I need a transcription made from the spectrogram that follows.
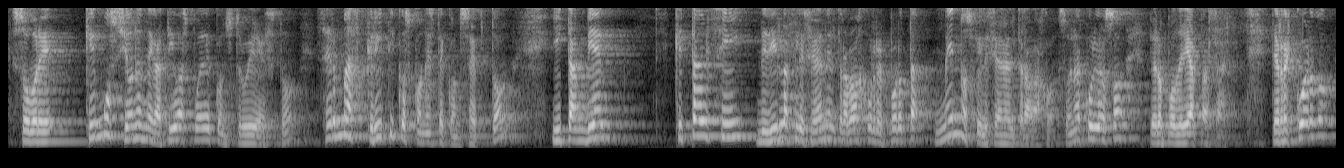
sobre qué emociones negativas puede construir esto, ser más críticos con este concepto y también qué tal si medir la felicidad en el trabajo reporta menos felicidad en el trabajo. Suena curioso, pero podría pasar. Te recuerdo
